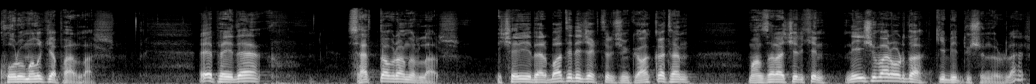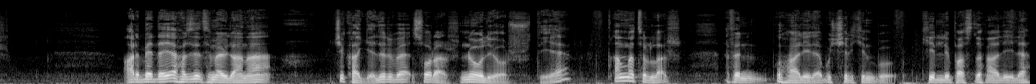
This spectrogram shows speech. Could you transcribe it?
Korumalık yaparlar. Epey de sert davranırlar. İçeriği berbat edecektir çünkü hakikaten manzara çirkin. Ne işi var orada gibi düşünürler. Arbede'ye Hazreti Mevlana çıka gelir ve sorar ne oluyor diye anlatırlar. Efendim bu haliyle bu çirkin bu kirli paslı haliyle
